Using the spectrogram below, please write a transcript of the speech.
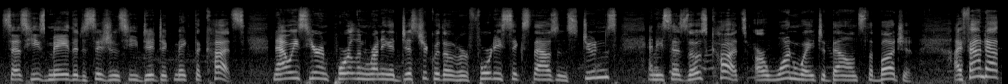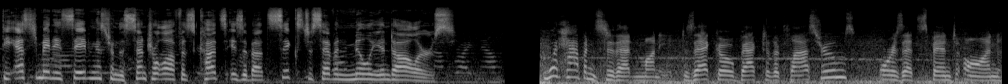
says he's made the decisions he did to make the cuts. Now he's here in Portland running a district with over 46,000 students, and he says those cuts are one way to balance the budget. I found out the estimated savings from the central office cuts is about six to seven million dollars. What happens to that money? Does that go back to the classrooms or is that spent on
